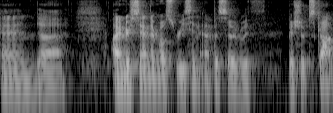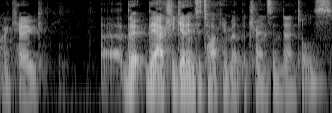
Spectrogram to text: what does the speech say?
and uh, I understand their most recent episode with Bishop Scott McCaig. Uh, they they actually get into talking about the transcendentals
